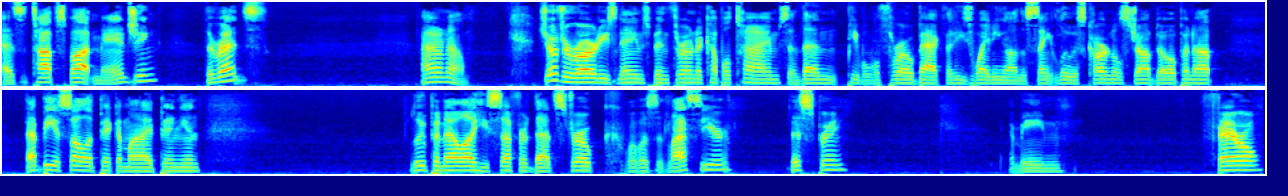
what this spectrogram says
as the top spot managing the Reds? I don't know. Joe Girardi's name's been thrown a couple times, and then people will throw back that he's waiting on the St. Louis Cardinals job to open up. That'd be a solid pick, in my opinion. Lou Piniella, he suffered that stroke, what was it, last year? This spring? I mean, Farrell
